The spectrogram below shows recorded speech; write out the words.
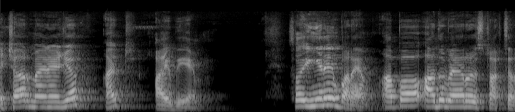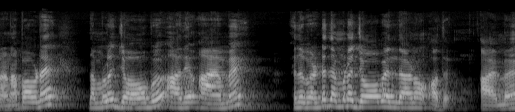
H R manager at I B M so ഇങ്ങനെയും പറയാം. അപ്പോൾ അത് വേറൊരു സ്ട്രക്ചറാണ് അപ്പോൾ അവിടെ നമ്മൾ ജോബ് ആദ്യം ഐ എം എ എന്ന് പറഞ്ഞിട്ട് നമ്മുടെ ജോബ് എന്താണോ അത്. I am a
